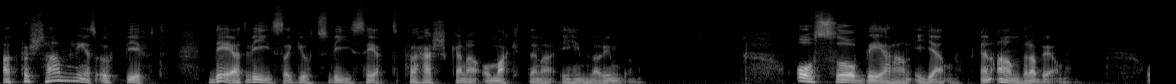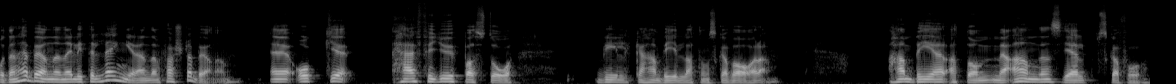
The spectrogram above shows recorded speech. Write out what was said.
Att församlingens uppgift det är att visa Guds vishet för härskarna och makterna i himlarymden. Och så ber han igen, en andra bön. Och den här bönen är lite längre än den första bönen. Eh, och eh, här fördjupas då vilka han vill att de ska vara. Han ber att de med Andens hjälp ska få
